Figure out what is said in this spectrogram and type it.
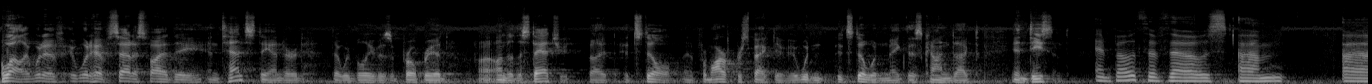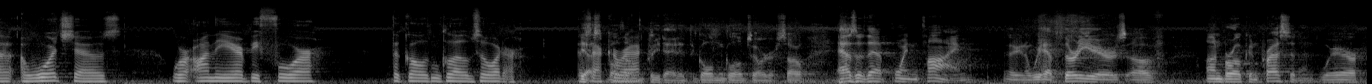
Well, it would have, it would have satisfied the intent standard that we believe is appropriate uh, under the statute, but it still, from our perspective, it wouldn't, it still wouldn't make this conduct indecent. And both of those um, uh, award shows were on the air before the Golden Globes order. Is yes, that both correct? of them predated the Golden Globes order. So as of that point in time, you know, we have 30 years of unbroken precedent where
